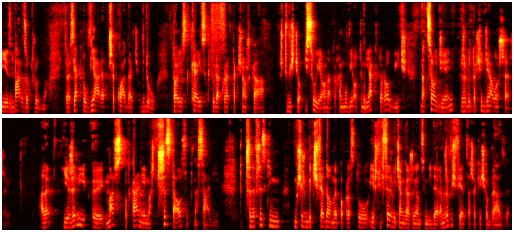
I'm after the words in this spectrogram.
I jest bardzo trudno. I teraz jak tą wiarę przekładać w dół? To jest case, który akurat ta książka rzeczywiście opisuje. Ona trochę mówi o tym, jak to robić na co dzień, żeby to się działo szerzej. Ale jeżeli y, masz spotkanie i masz 300 osób na sali, to przede wszystkim musisz być świadomy po prostu, jeśli chcesz być angażującym liderem, że wyświetlasz jakieś obrazy.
